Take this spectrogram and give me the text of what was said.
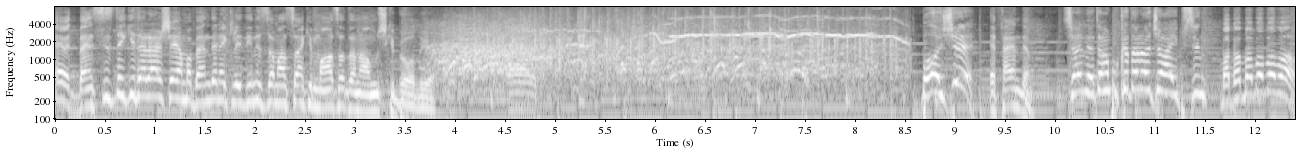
Evet ben sizde gider her şey ama benden eklediğiniz zaman sanki mağazadan almış gibi oluyor. Bayşe Efendim? sen neden bu kadar acayipsin? Baba baba baba.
